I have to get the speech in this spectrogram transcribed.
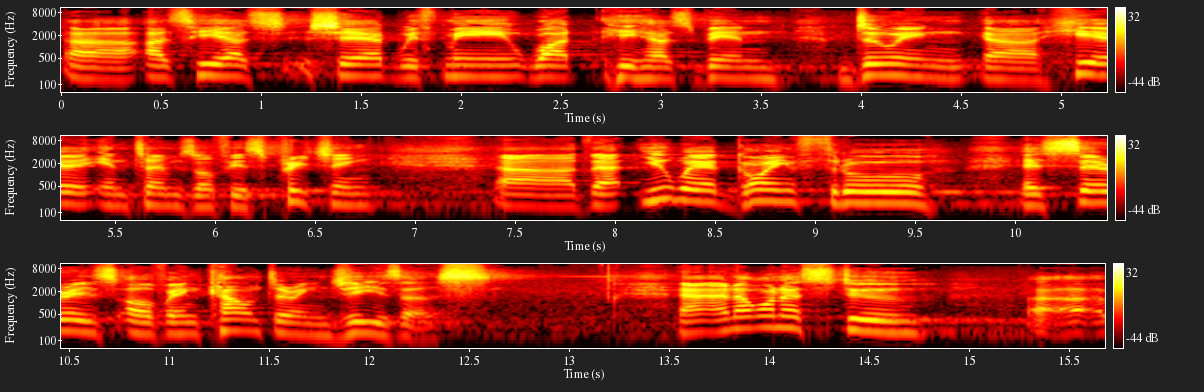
uh, as he has shared with me what he has been doing uh, here in terms of his preaching. Uh, that you were going through a series of encountering Jesus. And I want us to uh,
